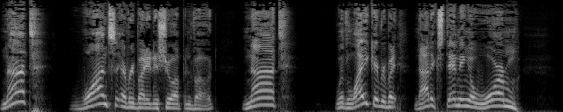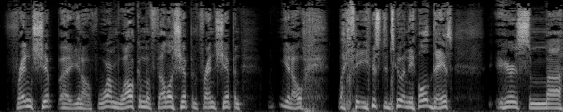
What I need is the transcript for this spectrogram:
Not wants everybody to show up and vote. Not would like everybody. Not extending a warm friendship, uh, you know, warm welcome of fellowship and friendship, and you know, like they used to do in the old days. Here's some uh,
